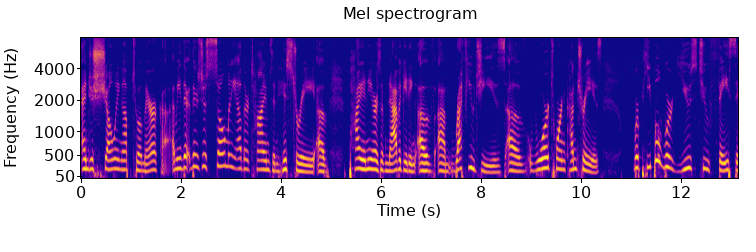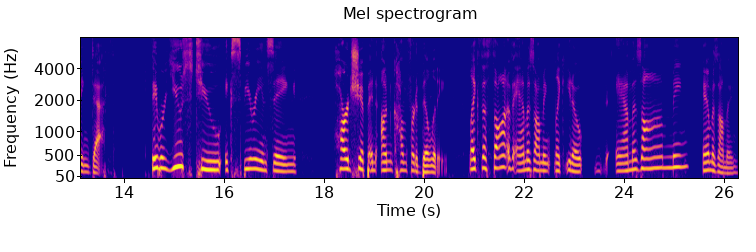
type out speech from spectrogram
and just showing up to America. I mean, there, there's just so many other times in history of pioneers, of navigating, of um, refugees, of war torn countries where people were used to facing death they were used to experiencing hardship and uncomfortability. Like the thought of Amazoning, like, you know, Amazoning, Amazoning.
